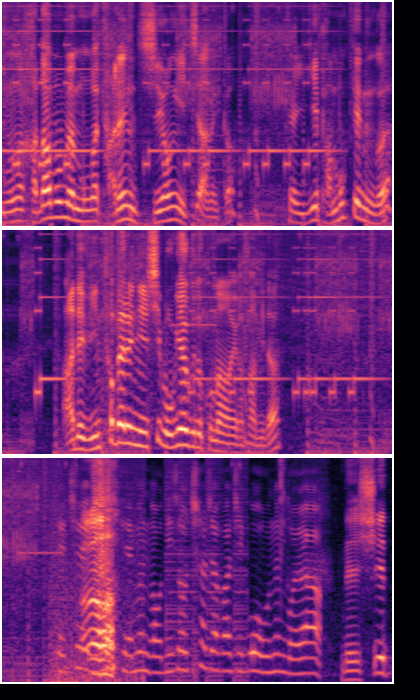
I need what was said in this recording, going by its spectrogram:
뭔가 가다 보면 뭔가 다른 지형이 있지 않을까? 그냥 이게 반복되는 거야? 아, 네 윈터베르님 15개월 구독 고마워요 감사합니다. 대체 아. 이 뱀은 어디서 찾아가지고 오는 거야? 네, 쉿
